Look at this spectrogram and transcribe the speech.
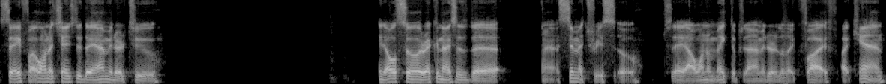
say if I want to change the diameter to, it also recognizes the uh, symmetry. So say I want to make the diameter like five, I can.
